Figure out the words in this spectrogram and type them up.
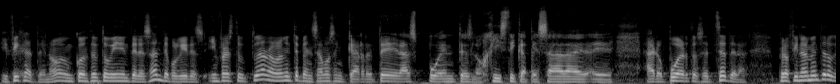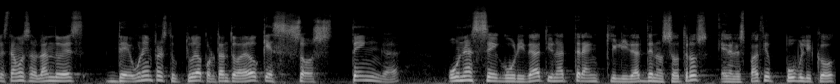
Y fíjate, ¿no? Un concepto bien interesante porque dices, infraestructura normalmente pensamos en carreteras, puentes, logística pesada, eh, aeropuertos, etcétera. Pero finalmente lo que estamos hablando es de una infraestructura, por tanto, de algo que sostenga una seguridad y una tranquilidad de nosotros en el espacio público,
